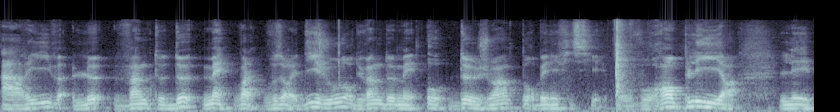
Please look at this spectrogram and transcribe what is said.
arrive le 22 mai. Voilà, vous aurez 10 jours du 22 mai au 2 juin pour bénéficier, pour vous remplir les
